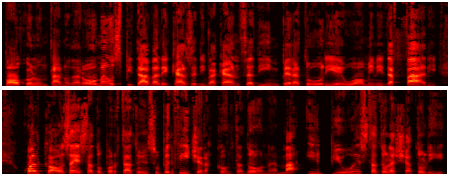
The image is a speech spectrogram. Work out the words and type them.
Poco lontano da Roma ospitava le case di vacanza di imperatori e uomini uomini d'affari. Qualcosa è stato portato in superficie, racconta Don, ma il più è stato lasciato lì,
